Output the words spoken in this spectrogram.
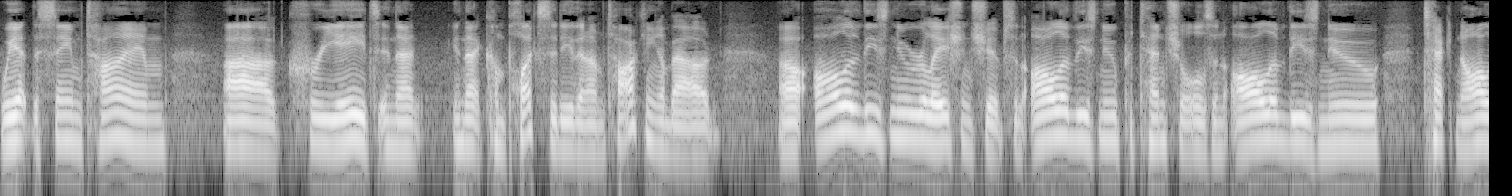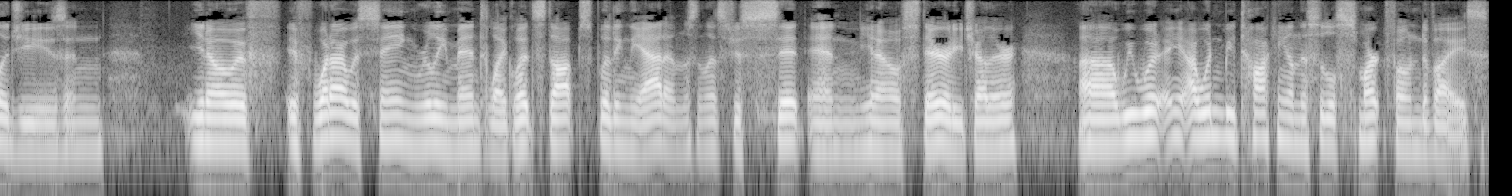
we at the same time uh, create in that in that complexity that I'm talking about uh, all of these new relationships and all of these new potentials and all of these new technologies and you know if if what i was saying really meant like let's stop splitting the atoms and let's just sit and you know stare at each other uh, we would i wouldn't be talking on this little smartphone device.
